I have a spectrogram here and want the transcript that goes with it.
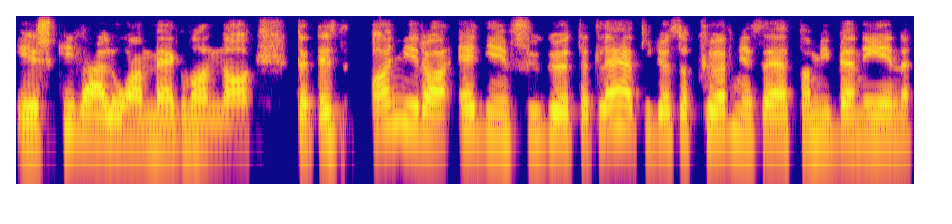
és kiválóan megvannak. Tehát ez annyira egyénfüggő, tehát lehet, hogy az a környezet, amiben én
